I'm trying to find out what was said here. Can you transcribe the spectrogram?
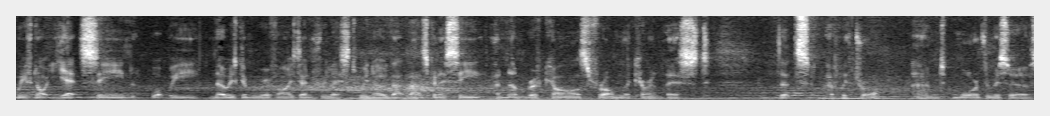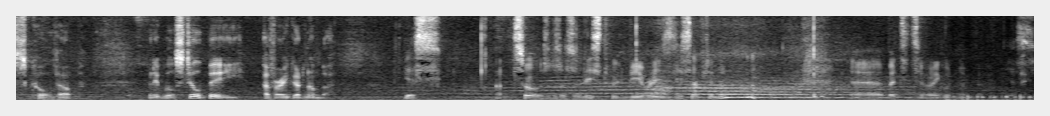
we've not yet seen what we know is going to be a revised entry list. We know that that's going to see a number of cars from the current list that have withdrawn and more of the reserves called up. But it will still be a very good number. Yes. Uh, so the list will be released this afternoon, uh, but it's a very good number. Yes.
